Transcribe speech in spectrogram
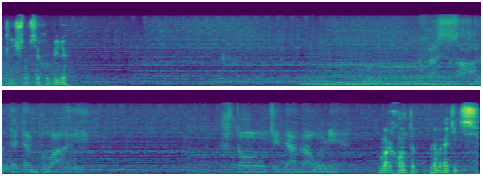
Отлично, всех убили. Де Темплари. Что у тебя на уме? В Архонта превратитесь.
